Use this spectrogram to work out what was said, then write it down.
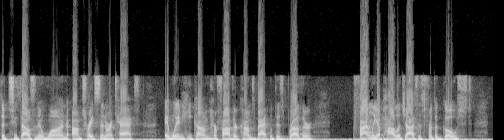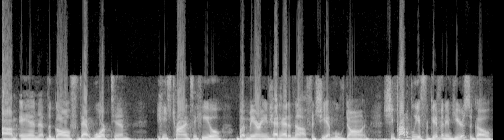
the 2001 um, Trade Center attacks. And when he comes, her father comes back with his brother, finally apologizes for the ghost um, and the gulf that warped him. He's trying to heal, but Marion had had enough and she had moved on. She probably had forgiven him years ago,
